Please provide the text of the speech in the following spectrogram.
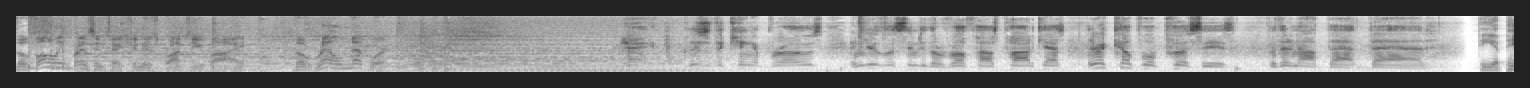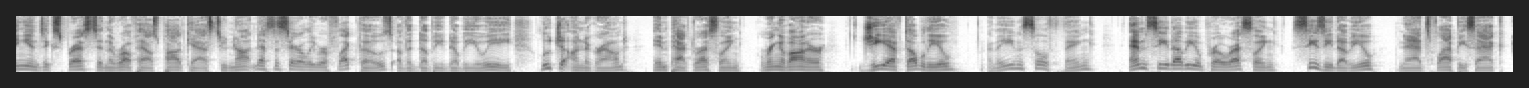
The following presentation is brought to you by the Realm Network. Hey, this is the King of Bros, and you're listening to the Rough House Podcast. They're a couple of pussies, but they're not that bad. The opinions expressed in the Rough House podcast do not necessarily reflect those of the WWE, Lucha Underground, Impact Wrestling, Ring of Honor, GFW, are they even still a thing? MCW Pro Wrestling, CZW, Nad's Flappy Sack,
